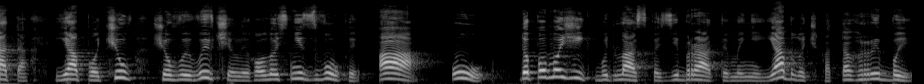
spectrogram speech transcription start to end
Малята, я почув, що ви вивчили голосні звуки А, У. Допоможіть, будь ласка, зібрати мені яблучка та гриби.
